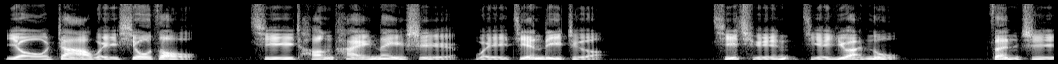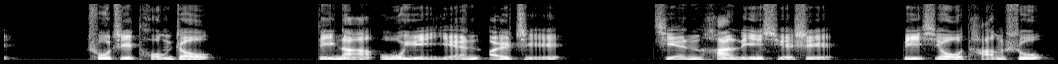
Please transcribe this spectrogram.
有诈为修奏，起成泰内侍为监吏者，其群皆怨怒，赠之，出之同州。帝纳吴允言而止。迁翰林学士，必修唐书。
